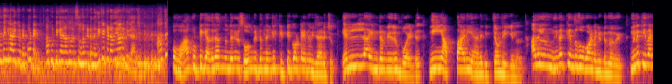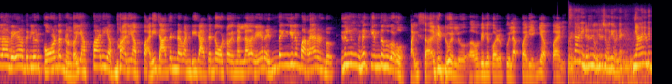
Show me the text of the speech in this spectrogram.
എന്തെങ്കിലും ആയിക്കോട്ടെ പോട്ടെ. ആ കുട്ടിക്ക് അതിനകത്ത് ഒരു സുഖം കിട്ടുന്നെങ്കിൽ കിട്ടണം എന്ന് ഞാനും വിചാരിച്ചു. അത് ഓ ആ കുട്ടിക്ക് അതിനകത്ത് ഒരു സുഖം കിട്ടുന്നെങ്കിൽ കിട്ടിക്കോട്ടെ എന്ന് വിചാരിച്ചു. എല്ലാ ഇന്റർവ്യൂവിലും പോയിട്ട് നീ അപ്പാരിയാണ് അപ്പാനിയാണ് വിറ്റോണ്ടിരിക്കുന്നത്. അതിൽ നിന്ന് നിനക്ക് എന്ത് സുഖമാണ് കിട്ടുന്നത്? നിനക്ക് ഇതല്ലാതെ വേറെ എന്തെങ്കിലും ഒരു കോണ്ടന്റ് ഉണ്ടോ? ഈ അപ്പാനി അപ്പാനി അപ്പാനി ചാച്ചന്റെ വണ്ടി ചാച്ചന്റെ ഓട്ടോ എന്നല്ലാതെ വേറെ എന്തെങ്കിലും പറയാനുണ്ടോ? ഇതിൽ നിന്ന് നിനക്ക് എന്ത് സുഖം? ഓ പൈസ കിട്ടുമല്ലോ അപ്പൊ പിന്നെ കുഴപ്പമില്ല. അപ്പാനി എങ്കിൽ അപ്പാനി. എന്റെ അടുത്ത് ചോദിച്ചൊരു ചോദ്യമുണ്ട്. ഞാൻ എന്റെ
